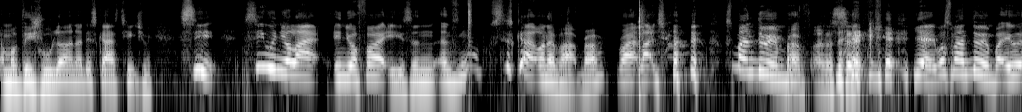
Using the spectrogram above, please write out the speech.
I'm a visual learner. This guy's teaching me. See, see when you're like in your 30s and and what's this guy on about, bruv? Right, like what's man doing, bruv? As a cynic. yeah, what's man doing? But he,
